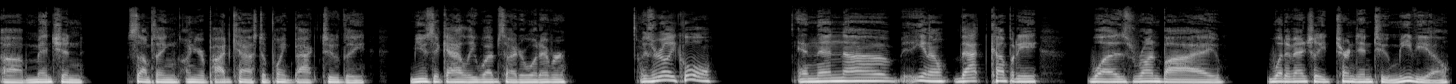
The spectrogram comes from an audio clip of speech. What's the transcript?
uh, mention something on your podcast to point back to the Music Alley website or whatever. It was really cool. And then, uh, you know, that company was run by what eventually turned into Mevio,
